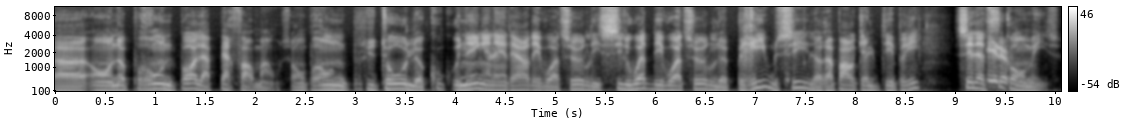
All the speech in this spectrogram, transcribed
Euh, on ne prône pas la performance. On prône plutôt le cocooning à l'intérieur des voitures, les silhouettes des voitures, le prix aussi, le rapport qualité-prix. C'est là-dessus qu'on mise.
